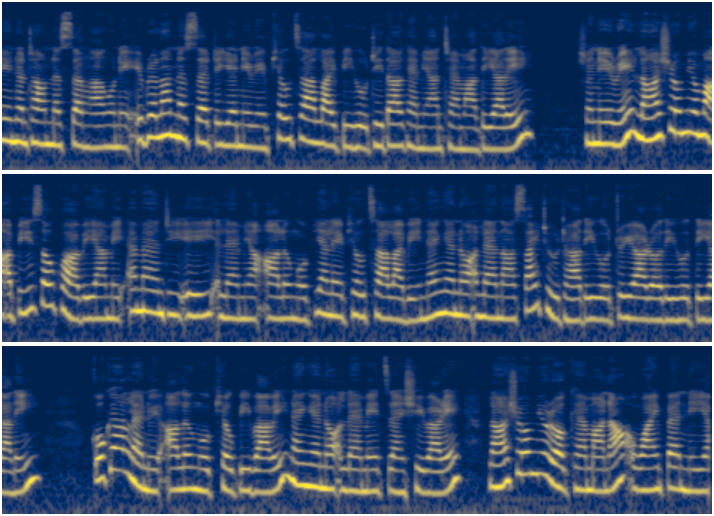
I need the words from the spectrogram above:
နေ့2025ခုနှစ်ဧပြီလ22ရက်နေ့တွင်ဖြုတ်ချလိုက်ပြီးဟုဒေသခံများထံမှသိရသည်။ ယနေ့တွင်လာရှိုးမြို့မှအပီးဆုတ်ခွာပေးရမည့် MNDAE အလံများအားလုံးကိုပြန်လည်ဖြုတ်ချလိုက်ပြီးနိုင်ငံတော်အလံသာစိုက်ထူထားသည်ကိုတွေ့ရတော်သည်ဟုသိရသည်။ကိုကန့်လန်တွေအားလုံးကိုဖြုတ်ပြီးပါပြီနိုင်ငံတော်အလံမဲကြန့်ရှိပါတယ်လာရှိုးမြို့တော်ခမ်းမနာအဝိုင်းပတ်နေရ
